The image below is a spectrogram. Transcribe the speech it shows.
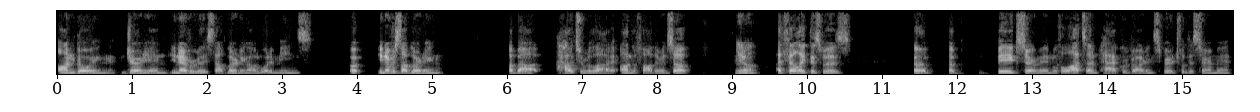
ongoing journey and you never really stop learning on what it means or you never stop learning about how to rely on the father. And so you know i felt like this was a, a big sermon with a lot to unpack regarding spiritual discernment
